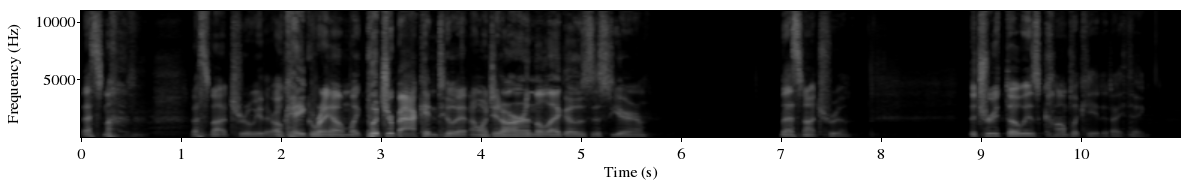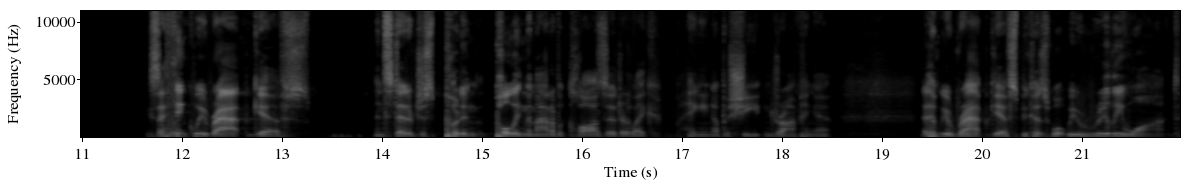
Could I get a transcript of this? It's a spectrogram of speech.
that's not that's not true either. Okay, Graham, like put your back into it. I want you to earn the Legos this year. That's not true. The truth though is complicated, I think. Because I think we wrap gifts instead of just putting pulling them out of a closet or like hanging up a sheet and dropping it. I think we wrap gifts because what we really want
